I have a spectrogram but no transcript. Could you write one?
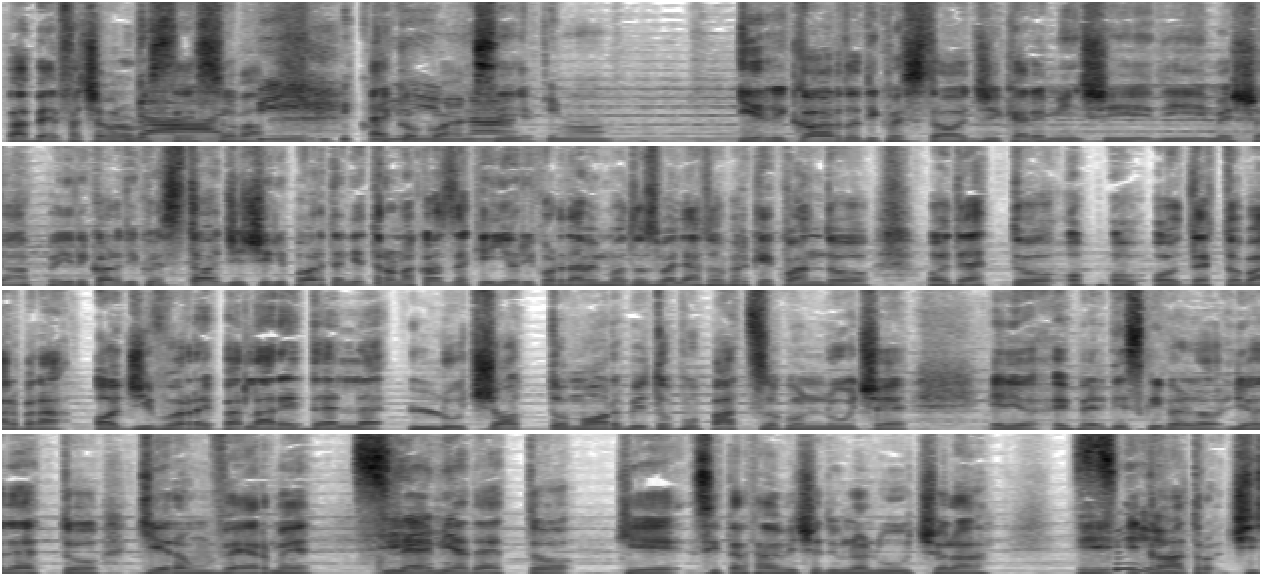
Vabbè, facciamolo lo Dai, stesso, va. ecco qua, un sì. attimo. Il ricordo di quest'oggi, cari amici di Meshup, il ricordo di quest'oggi ci riporta indietro a una cosa che io ricordavo in modo sbagliato, perché quando ho detto, ho, ho- ho detto a Barbara, oggi vorrei parlare del luciotto morbido pupazzo con luce, e, e per descriverlo gli ho detto che era un verme, Sì. lei mi ha detto che si trattava invece di una lucciola. E, Sì. e tra l'altro ci,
